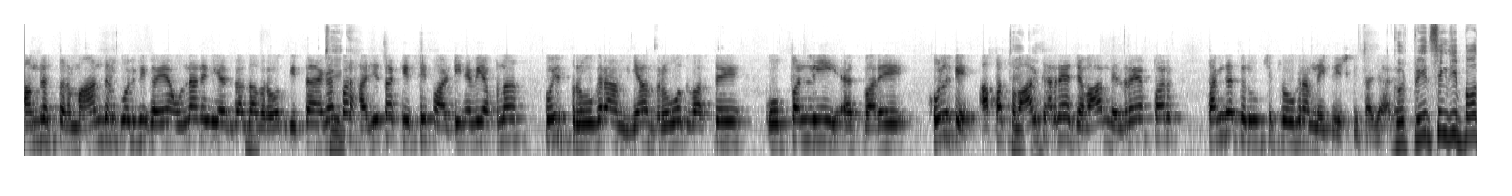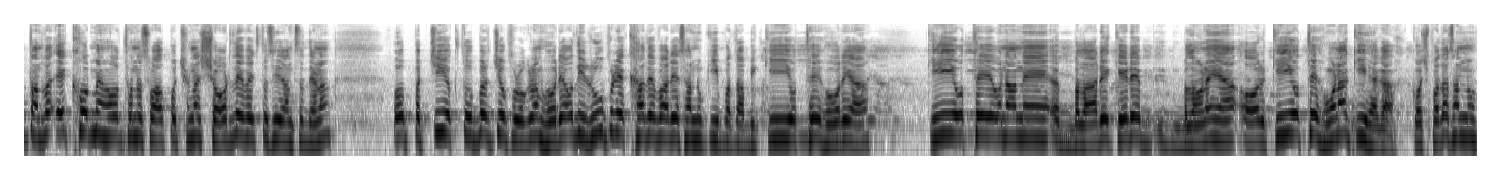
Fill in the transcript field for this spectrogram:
ਅੰਮ੍ਰਿਤਸਰ ਮਾਨ ਦਲ ਕੋਲ ਵੀ ਗਏ ਆ ਉਹਨਾਂ ਨੇ ਵੀ ਇਸ ਗੱਲ ਦਾ ਵਿਰੋਧ ਕੀਤਾ ਹੈਗਾ। ਪਰ ਹਜੇ ਤੱਕ ਕਿਸੇ ਪਾਰਟੀ ਨੇ ਵੀ ਆਪਣਾ ਕੋਈ ਪ੍ਰੋਗਰਾਮ ਜਾਂ ਵਿਰੋਧ ਵਾਸਤੇ ਓਪਨਲੀ ਇਸ ਬਾਰੇ ਖੁੱਲ ਕੇ ਆਪਾਂ ਸਵਾਲ ਕਰ ਰਹੇ ਹਾਂ ਜਵਾਬ ਮਿਲ ਰਿਹਾ ਪਰ ਸੰਗਤ ਰੂਪ ਚ ਪ੍ਰੋਗਰਾਮ ਨਹੀਂ ਪੇਸ਼ ਕੀਤਾ ਜਾ ਰਿਹਾ। ਗੁਰਪ੍ਰੀਤ ਸਿੰਘ ਜੀ ਬਹੁਤ ਧੰਨਵਾਦ। ਇੱਕ ਹੋਰ ਮੈਂ ਹੋਰ ਤੁਹਾਨੂੰ ਸਵਾਲ ਪੁੱਛਣਾ ਸ਼ਾਰਟ ਦੇ ਵਿੱਚ ਤੁਸੀਂ ਆਨਸਰ ਦੇਣਾ। ਉਹ 25 ਅਕਤੂਬਰ ਜੋ ਪ੍ਰੋਗਰਾਮ ਹੋ ਰਿਹਾ ਉਹਦੀ ਰੂਪਰੇਖਾ ਦੇ ਬਾਰੇ ਸਾਨੂੰ ਕੀ ਪਤਾ ਵੀ ਕੀ ਉੱਥੇ ਹੋ ਰਿਹਾ ਕੀ ਉੱਥੇ ਉਹਨਾਂ ਨੇ ਬੁਲਾਰੇ ਕਿਹੜੇ ਬੁਲਾਉਣੇ ਆ ਔਰ ਕੀ ਉੱਥੇ ਹੋਣਾ ਕੀ ਹੈਗਾ? ਕੁਝ ਪਤਾ ਸਾਨੂੰ?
